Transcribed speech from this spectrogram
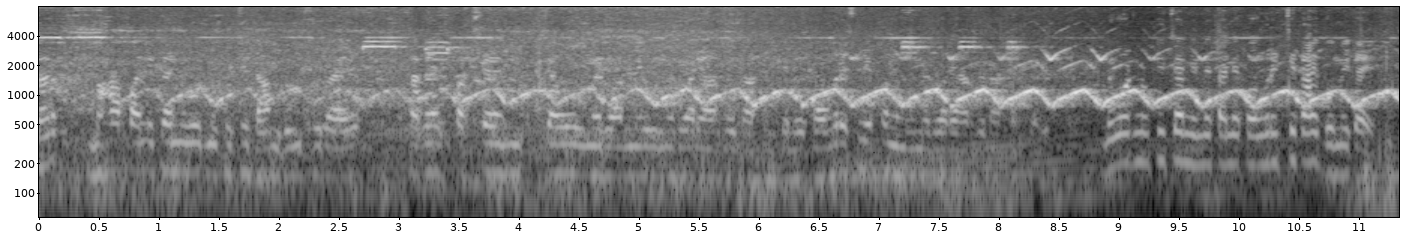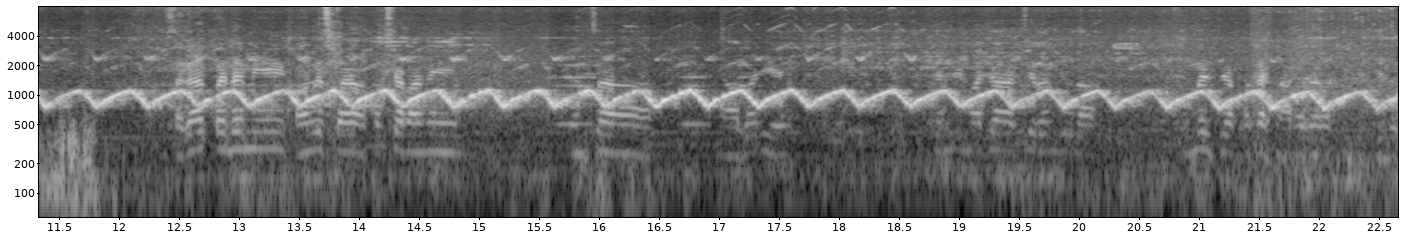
तर महापालिका निवडणुकीची धामधूम सुरू आहे. सगळ्याच पक्षांच्या उमेदवारांनी उमेदवारी अर्ज दाखल केले. काँग्रेसने पण उमेदवारी अर्ज दाखल केले. निवडणुकीच्या निमित्ताने काँग्रेसची काय भूमिका आहे? सगळ्यात पहिले मी काँग्रेस पा- पक्षाला आणि त्यांचा आभारी आहे. त्यांनी माझ्या चिरंजीवला उमेश जयप्रकाश नारायणराव दिलं.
